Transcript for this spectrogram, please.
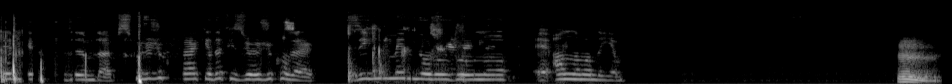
bir yaşadığımda psikolojik olarak ya da fizyolojik olarak zihnimin yorulduğunu e, anlamalıyım. Hmm.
